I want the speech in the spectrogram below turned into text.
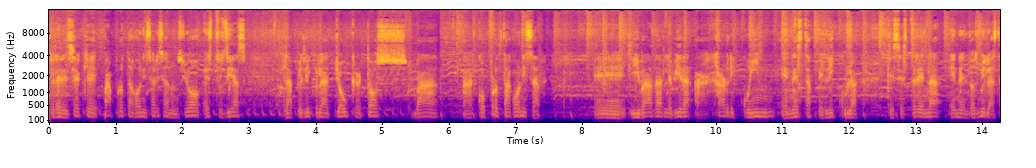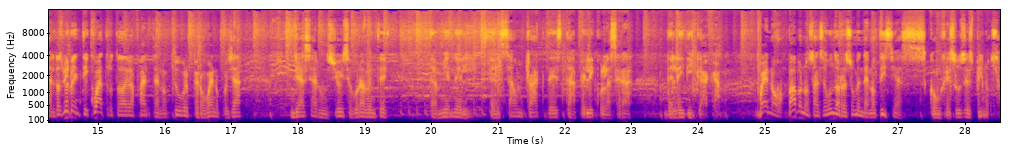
que le decía que va a protagonizar y se anunció estos días la película Joker 2, va a coprotagonizar eh, y va a darle vida a Harley Quinn en esta película que se estrena en el 2000, hasta el 2024 todavía falta en octubre, pero bueno, pues ya, ya se anunció y seguramente también el, el soundtrack de esta película será de Lady Gaga. Bueno, vámonos al segundo resumen de noticias con Jesús Espinosa.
